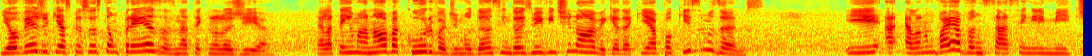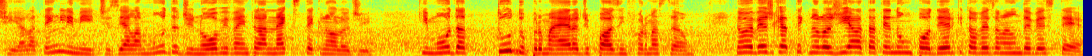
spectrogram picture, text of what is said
E eu vejo que as pessoas estão presas na tecnologia. Ela tem uma nova curva de mudança em 2029, que é daqui a pouquíssimos anos. E ela não vai avançar sem limite, ela tem limites e ela muda de novo e vai entrar Next Technology, que muda tudo para uma era de pós-informação. Então eu vejo que a tecnologia está tendo um poder que talvez ela não devesse ter.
